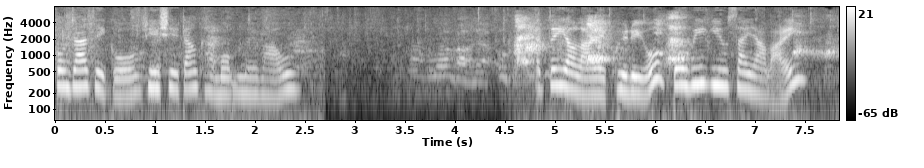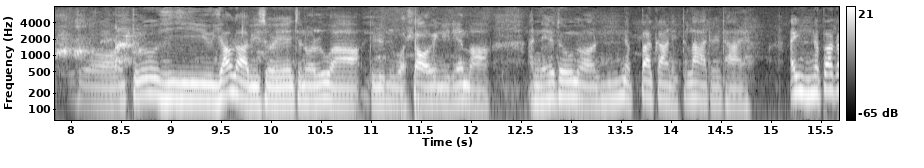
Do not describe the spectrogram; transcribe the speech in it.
ကုန်ကြစီကိုရေရှည်တောင်းခံဖို့မလွယ်ပါဘူး။အသက်ရောက်လာတဲ့ခွေးတွေကိုပိုပြီးယူဆိုင်ရပါတယ်။ဆိုတော့သူတို့ရီရီရောက်လာပြီဆိုရင်ကျွန်တော်တို့ကဒီလိုမျိုးပေါ့ရှောင်းရင်းနေထဲမှာ အနည်းဆုံးတော့နှစ်ပတ်ကနေတစ်လအတွင်းထားတယ်အဲ့နှစ်ပတ်က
